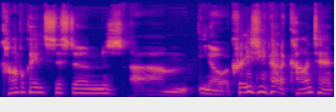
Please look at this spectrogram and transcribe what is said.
complicated systems, um, you know, a crazy amount of content.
